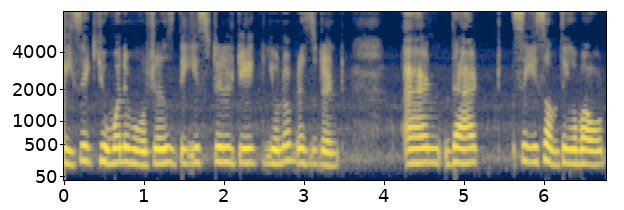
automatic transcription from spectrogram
basic human emotions they still take you know precedent. And that says something about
